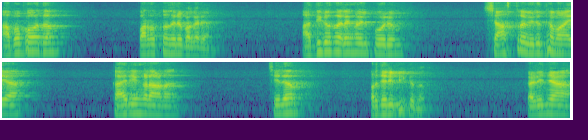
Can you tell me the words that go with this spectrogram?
അവബോധം വളർത്തുന്നതിന് പകരം അധികൃത തലങ്ങളിൽ പോലും ശാസ്ത്രവിരുദ്ധമായ കാര്യങ്ങളാണ് ചിലർ പ്രചരിപ്പിക്കുന്നത്. കഴിഞ്ഞ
